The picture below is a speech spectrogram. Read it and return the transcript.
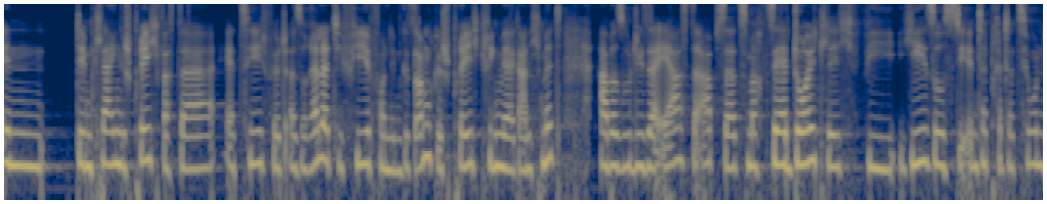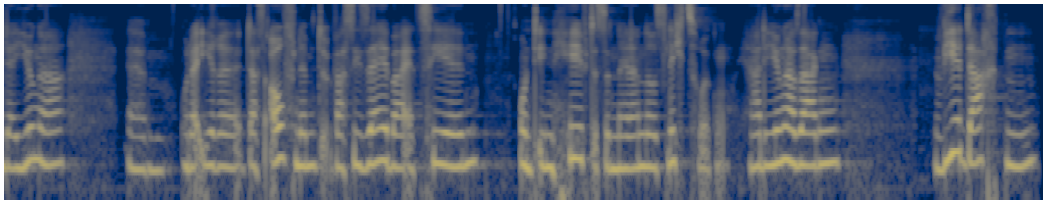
In dem kleinen Gespräch, was da erzählt wird, also relativ viel von dem Gesamtgespräch kriegen wir ja gar nicht mit, aber so dieser erste Absatz macht sehr deutlich, wie Jesus die Interpretation der Jünger ähm, oder ihre das aufnimmt, was sie selber erzählen und ihnen hilft, es in ein anderes Licht zu rücken. Ja, die Jünger sagen, wir dachten,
